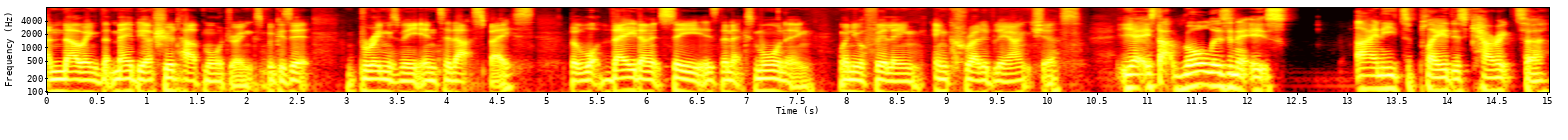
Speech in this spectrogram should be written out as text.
and knowing that maybe I should have more drinks because it brings me into that space. But what they don't see is the next morning when you're feeling incredibly anxious. Yeah, it's that role, isn't it? It's I need to play this character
